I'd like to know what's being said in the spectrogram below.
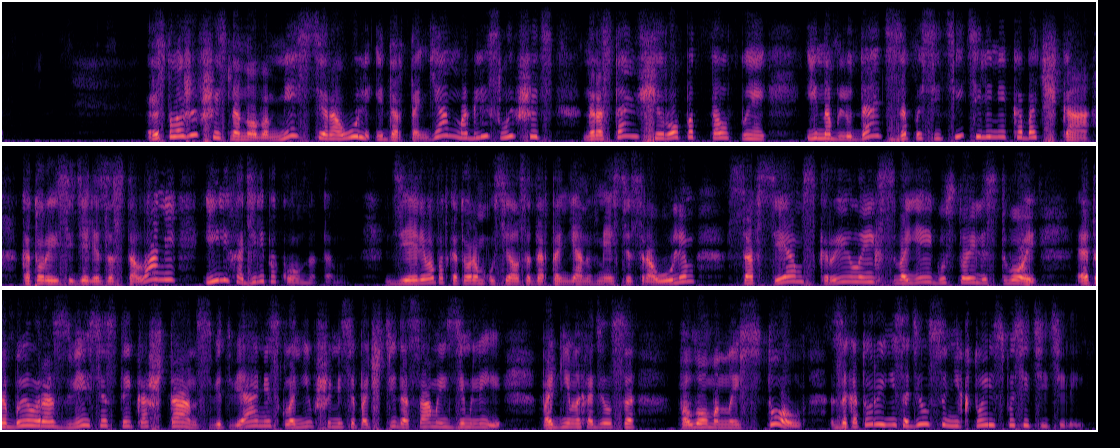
Расположившись на новом месте, Рауль и Д'Артаньян могли слышать нарастающий ропот толпы и наблюдать за посетителями кабачка, которые сидели за столами или ходили по комнатам. Дерево, под которым уселся Д'Артаньян вместе с Раулем, совсем скрыло их своей густой листвой. Это был развесистый каштан с ветвями, склонившимися почти до самой земли. Под ним находился поломанный стол, за который не садился никто из посетителей.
